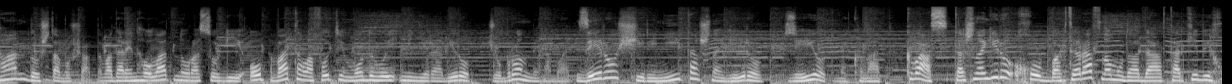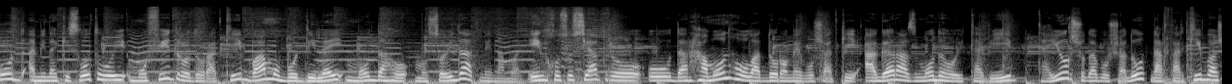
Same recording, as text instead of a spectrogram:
қанд дошта бошад ва дар ин ҳолат норасогии об ва талафоти моддаҳои минералиро ҷуброн менамояд. Зеро ширинии ташнагиро зиёд мекунад. Квас. Ташнагиро хуб бартараф намуда дар таркиби худ аминокислотаҳои муфидро дорад ки ба мубодилаи моддаҳо мусоидат менамояд. Ин хусусиятро ӯ дар ҳамон ҳолат доро мебошад ки агар аз моддаҳои табиӣ тайёр шуда бошаду дар таркибаш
